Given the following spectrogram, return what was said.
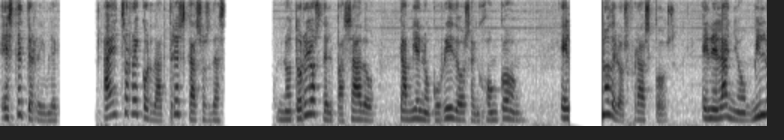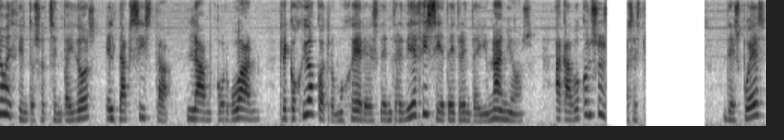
Este terrible ha hecho recordar tres casos de asesinato notorios del pasado, también ocurridos en Hong Kong. El uno de los frascos. En el año 1982, el taxista Lam Korwan recogió a cuatro mujeres de entre 17 y 31 años. Acabó con sus Después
